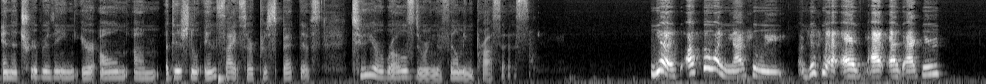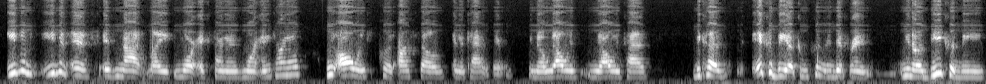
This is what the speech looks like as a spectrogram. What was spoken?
in attributing your own um, additional insights or perspectives to your roles during the filming process? Yes, I feel like naturally, just as as, as actors, even even if it's not like more external, more internal. We always put ourselves in a character. You know, we always we always have because it could be a completely different. You know, Dee could be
